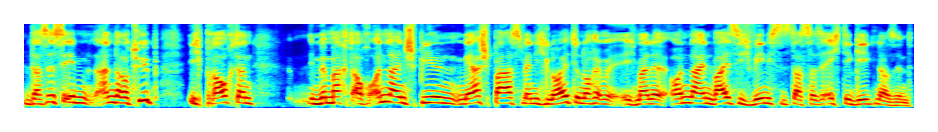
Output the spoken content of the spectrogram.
das ist eben ein anderer Typ. Ich brauche dann, mir macht auch Online-Spielen mehr Spaß, wenn ich Leute noch im, ich meine, online weiß ich wenigstens, dass das echte Gegner sind.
